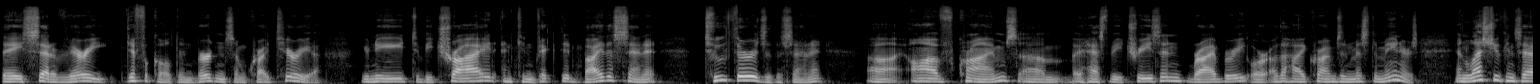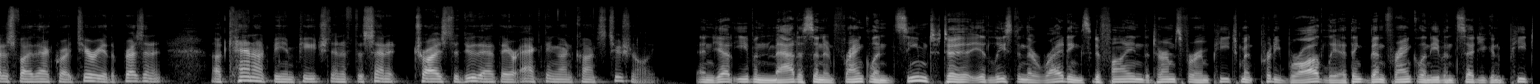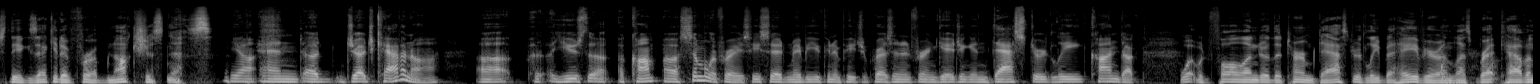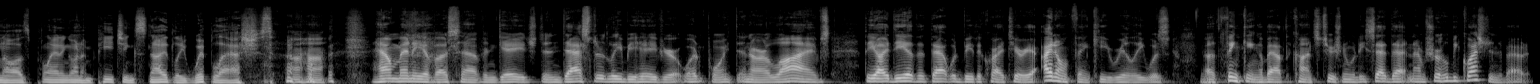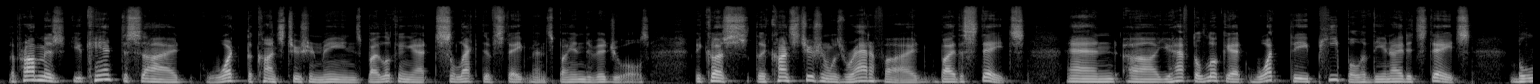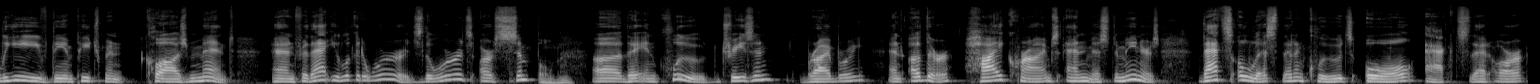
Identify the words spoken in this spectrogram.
They set a very difficult and burdensome criteria. You need to be tried and convicted by the Senate, two thirds of the Senate, uh, of crimes. Um, it has to be treason, bribery, or other high crimes and misdemeanors. Unless you can satisfy that criteria, the president uh, cannot be impeached. And if the Senate tries to do that, they are acting unconstitutionally. And yet, even Madison and Franklin seemed to, at least in their writings, define the terms for impeachment pretty broadly. I think Ben Franklin even said you can impeach the executive for obnoxiousness. yeah, and uh, Judge Kavanaugh uh, used a, a, a, similar phrase. He said maybe you can impeach a president for engaging in dastardly conduct what would fall under the term dastardly behavior unless Brett Kavanaugh is planning on impeaching Snidely Whiplash. uh-huh. How many of us have engaged in dastardly behavior at one point in our lives? The idea that that would be the criteria, I don't think he really was uh, thinking about the Constitution when he said that, and I'm sure he'll be questioned about it. The problem is you can't decide what the Constitution means by looking at selective statements by individuals because the Constitution was ratified by the states. And uh, you have to look at what the people of the United States believed the impeachment clause meant. And for that, you look at the words. The words are simple. Mm-hmm. Uh, they include treason, bribery, and other high crimes and misdemeanors. That's a list that includes all acts that are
